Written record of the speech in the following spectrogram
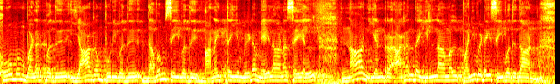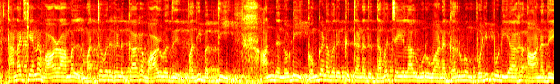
ஹோமம் வளர்ப்பது யாகம் புரிவது தவம் செய்வது அனைத்தையும் விட மேலான செயல். நான் என்ற அகந்தை இல்லாமல் பணிவிடை செய்வதுதான். தனக்கென வாழாமல் மற்றவர்களுக்காக வாழ்வது பதிபக்தி. அந்த நொடி கொங்கணவருக்கு தனது தவச் செயலால் உருவான கர்வம் பொடி பொடியாக ஆனது.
